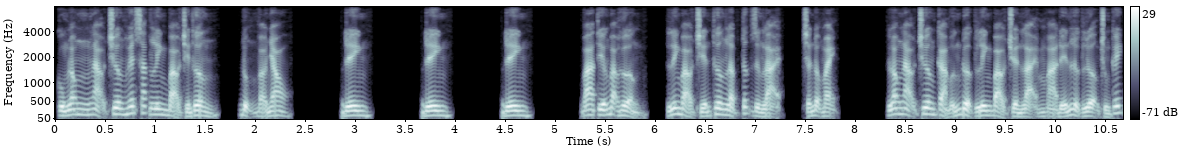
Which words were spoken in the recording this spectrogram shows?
cùng long ngạo trương huyết sắc linh bảo chiến thương, đụng vào nhau. Đinh đinh đinh. Ba tiếng bạo hưởng, linh bảo chiến thương lập tức dừng lại, chấn động mạnh long ngạo trương cảm ứng được linh bảo truyền lại mà đến lực lượng trùng kích,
